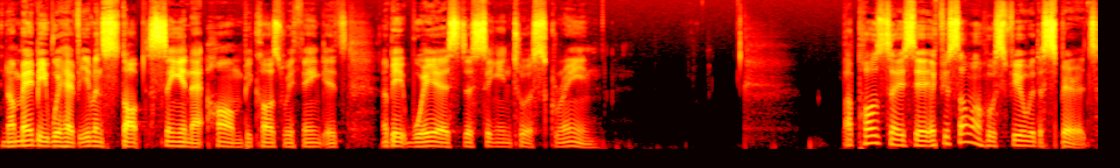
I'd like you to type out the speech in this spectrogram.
You know, maybe we have even stopped singing at home because we think it's a bit weird to sing into a screen. But Paul says here, if you're someone who's filled with the Spirit,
